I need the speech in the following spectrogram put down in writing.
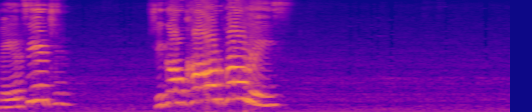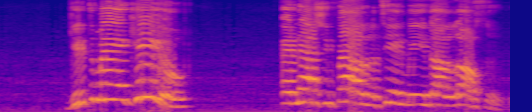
pay attention. She gonna call the police, get the man killed, and now she filing a $10 million lawsuit.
